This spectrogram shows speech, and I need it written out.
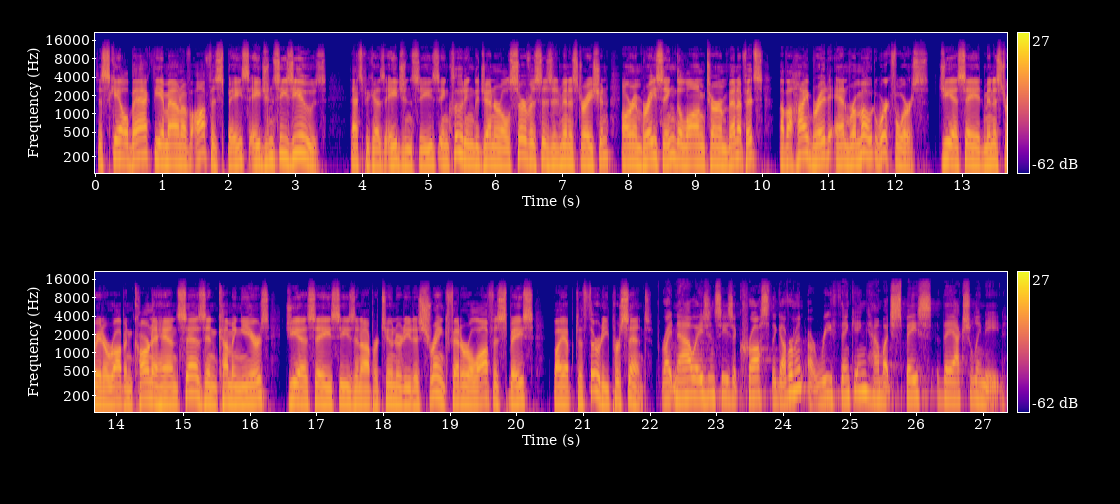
to scale back the amount of office space agencies use. That's because agencies, including the General Services Administration, are embracing the long term benefits of a hybrid and remote workforce. GSA Administrator Robin Carnahan says in coming years, GSA sees an opportunity to shrink federal office space by up to 30%. Right now, agencies across the government are rethinking how much space they actually need.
